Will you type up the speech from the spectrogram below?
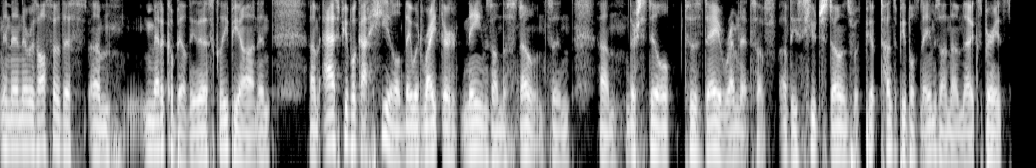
and then there was also this um, medical building the Asclepion. And as people got healed they would write their names on the stones. And there's still to this day remnants of of these huge stones with p- tons of people's names on them that experienced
